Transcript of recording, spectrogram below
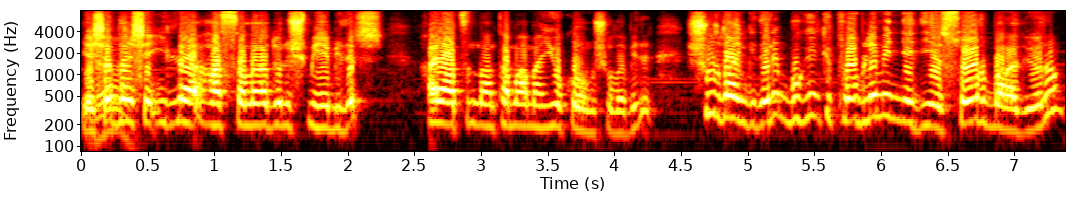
Yaşadığın şey illa hastalığa dönüşmeyebilir. Hayatından tamamen yok olmuş olabilir. Şuradan gidelim. Bugünkü problemin ne diye sor bana diyorum.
